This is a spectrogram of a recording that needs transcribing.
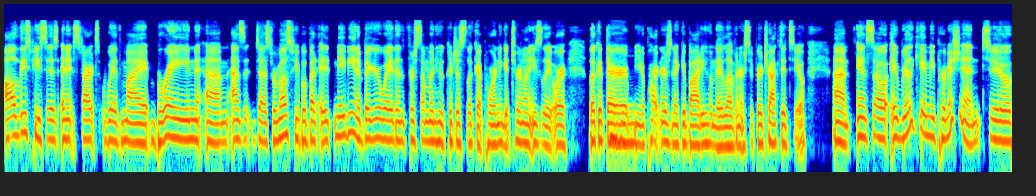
all these pieces and it starts with my brain um, as it does for most people but it may be in a bigger way than for someone who could just look at porn and get turned on easily or look at their mm-hmm. you know partner's naked body whom they love and are super attracted to um, and so it really gave me permission to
